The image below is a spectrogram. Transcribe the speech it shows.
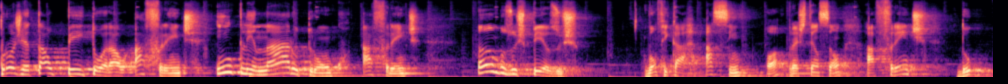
projetar o peitoral à frente, inclinar o tronco à frente, ambos os pesos vão ficar assim, ó, preste atenção, à frente do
